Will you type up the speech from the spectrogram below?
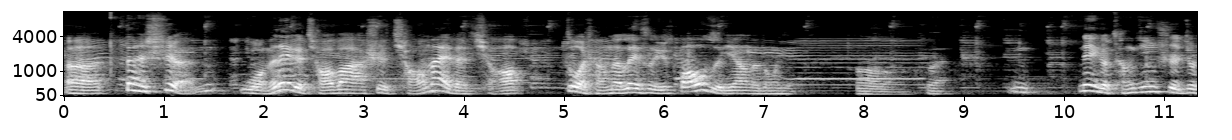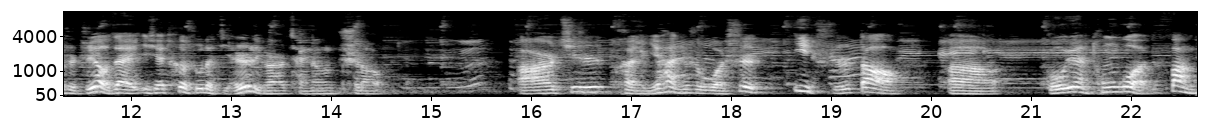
呃，但是我们那个乔巴是荞麦的荞做成的类似于包子一样的东西。哦，对，嗯，那个曾经是就是只有在一些特殊的节日里边才能吃到，而其实很遗憾，就是我是一直到呃国务院通过放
